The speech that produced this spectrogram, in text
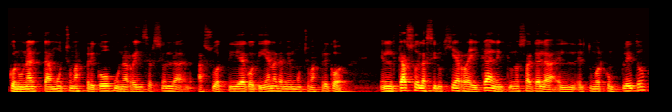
con una alta mucho más precoz, una reinserción a su actividad cotidiana también mucho más precoz. En el caso de la cirugía radical, en que uno saca el, tumor completo,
